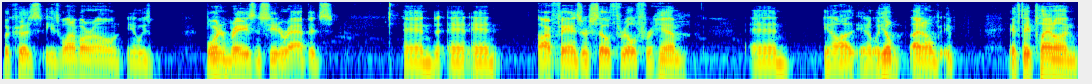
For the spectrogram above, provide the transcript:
because he's one of our own. You know, he's born and raised in Cedar Rapids, and and and our fans are so thrilled for him. And you know, I, you know, he'll. I don't know if if they plan on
